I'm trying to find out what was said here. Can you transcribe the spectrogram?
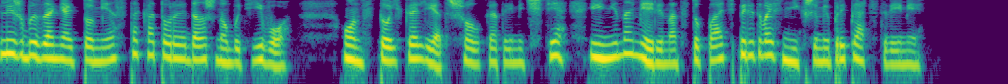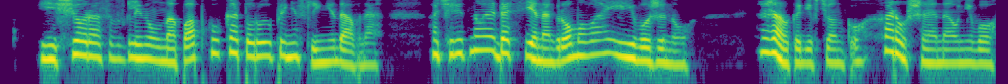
лишь бы занять то место, которое должно быть его. Он столько лет шел к этой мечте и не намерен отступать перед возникшими препятствиями. Еще раз взглянул на папку, которую принесли недавно. Очередное досье на Громова и его жену. Жалко девчонку, хорошая она у него.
